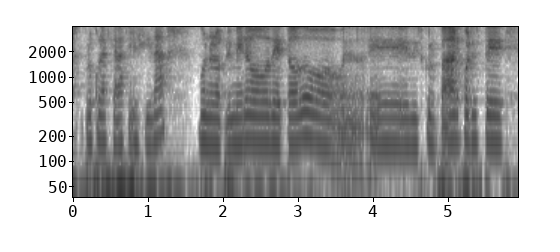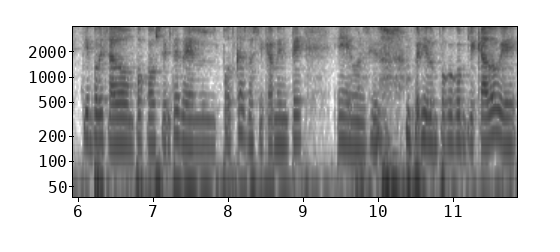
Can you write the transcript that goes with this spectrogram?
podcast Brújula hacia la felicidad. Bueno, lo primero de todo, bueno, eh, disculpar por este tiempo que he estado un poco ausente del podcast. Básicamente, eh, bueno, ha sido un periodo un poco complicado. He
